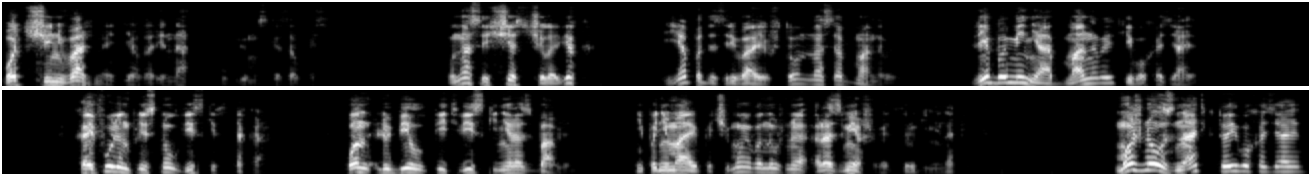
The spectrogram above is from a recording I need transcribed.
«Очень важное дело, Ренат», — угрюмо сказал Касимов. «У нас исчез человек, и я подозреваю, что он нас обманывает. Либо меня обманывает его хозяин. Хайфулин плеснул виски в стакан. Он любил пить виски неразбавленным, не понимая, почему его нужно размешивать с другими напитками. Можно узнать, кто его хозяин.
